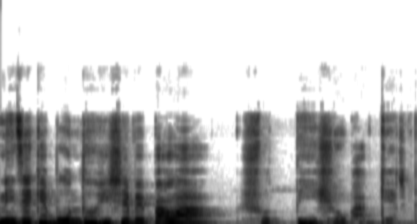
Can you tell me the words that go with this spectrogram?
নিজেকে বন্ধু হিসেবে পাওয়া সত্যিই সৌভাগ্যের।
